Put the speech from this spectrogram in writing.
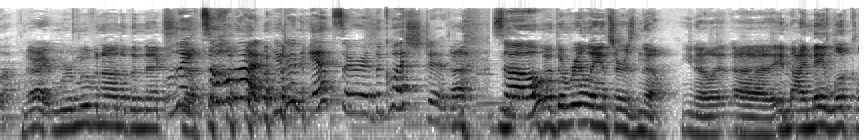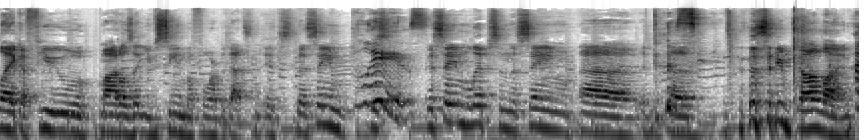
all right. We're moving on to the next. Wait, uh, so hold on. You didn't answer the question. Uh, So? the, the real answer is no. You know, uh, it, I may look like a few models that you've seen before, but that's it's the same. Please. The, same lips and the same uh, uh, the same jawline.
